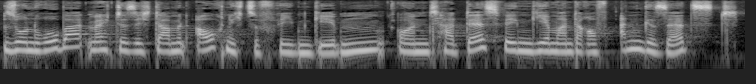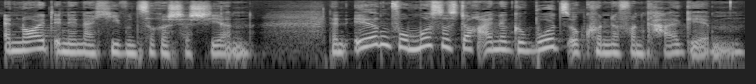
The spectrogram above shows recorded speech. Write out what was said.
Sohn Robert möchte sich damit auch nicht zufrieden geben und hat deswegen jemand darauf angesetzt, erneut in den Archiven zu recherchieren. Denn irgendwo muss es doch eine Geburtsurkunde von Karl geben.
